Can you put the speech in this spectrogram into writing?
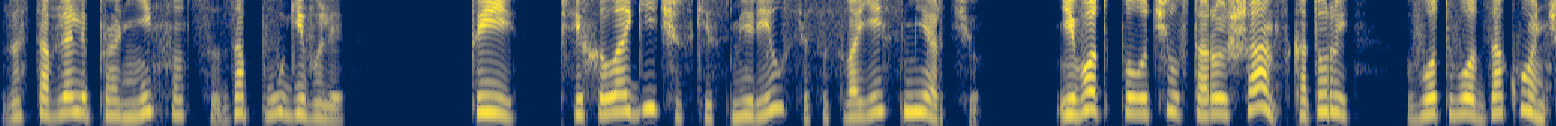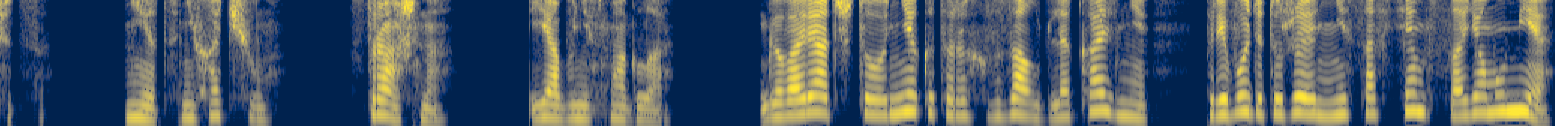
заставляли проникнуться, запугивали. Ты психологически смирился со своей смертью. И вот получил второй шанс, который вот-вот закончится. Нет, не хочу. Страшно. Я бы не смогла. Говорят, что некоторых в зал для казни приводят уже не совсем в своем уме,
